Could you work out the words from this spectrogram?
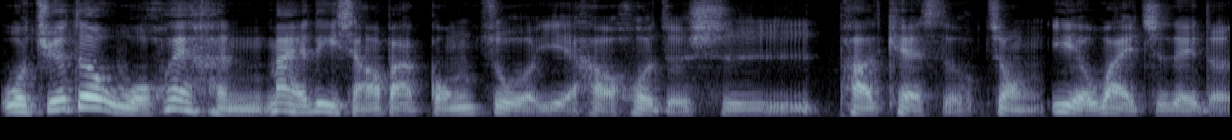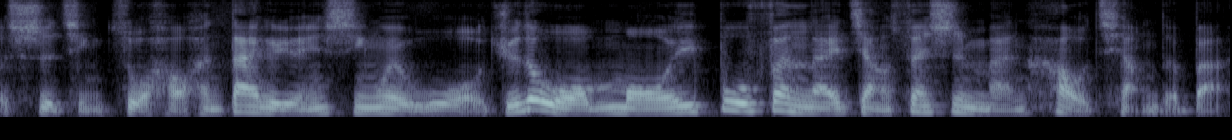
我觉得我会很卖力，想要把工作也好，或者是 podcast 这种业外之类的事情做好。很大一个原因是因为我觉得我某一部分来讲算是蛮好强的吧。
